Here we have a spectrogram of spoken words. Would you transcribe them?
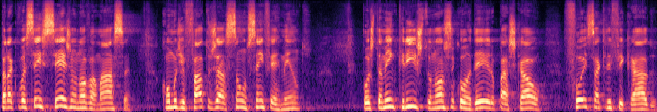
para que vocês sejam nova massa, como de fato já são sem fermento. Pois também Cristo, nosso Cordeiro Pascal, foi sacrificado.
